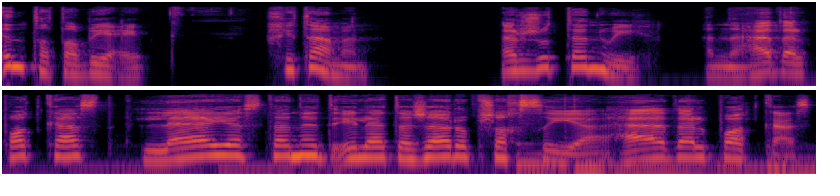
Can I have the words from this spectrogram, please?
أنت طبيعي. ختاما أرجو التنويه أن هذا البودكاست لا يستند إلى تجارب شخصية. هذا البودكاست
